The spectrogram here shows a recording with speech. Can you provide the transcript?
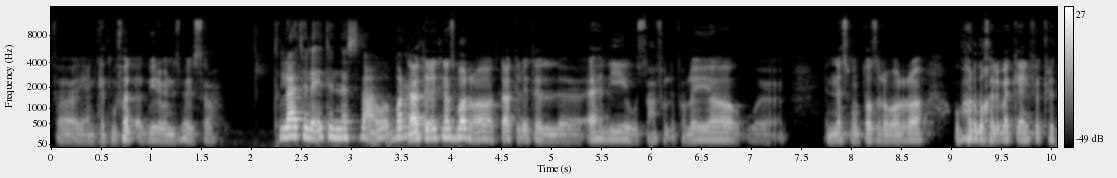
فيعني كانت مفاجأة كبيرة بالنسبة لي الصراحة. طلعت لقيت الناس بقى برّه؟ طلعت لقيت ناس برّه آه، طلعت لقيت أهلي والصحافة الإيطالية والناس منتظرة برّه، وبرضه خلّي بالك يعني فكرة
